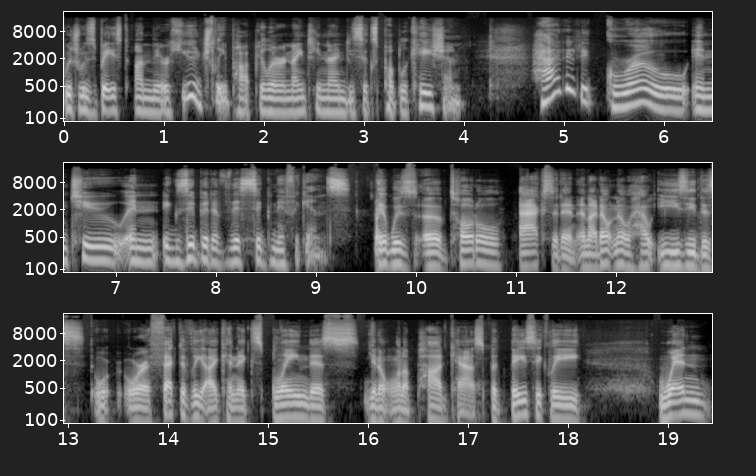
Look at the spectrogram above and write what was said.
which was based on their hugely popular 1996 publication. How did it grow into an exhibit of this significance? It was a total accident, and I don't know how easy this or, or effectively I can explain this, you know, on a podcast. But basically, when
